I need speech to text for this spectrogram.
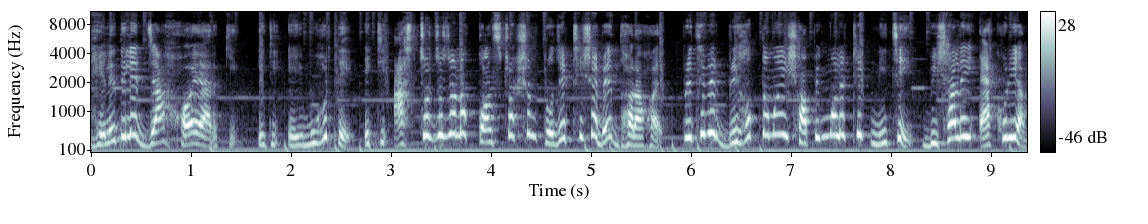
ঢেলে দিলে যা হয় আর কি। এটি এই মুহূর্তে একটি আশ্চর্যজনক কনস্ট্রাকশন প্রজেক্ট হিসেবে ধরা হয়। পৃথিবীর বৃহত্তম এই শপিং মলের ঠিক নিচেই বিশাল এই অ্যাকুরিয়াম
